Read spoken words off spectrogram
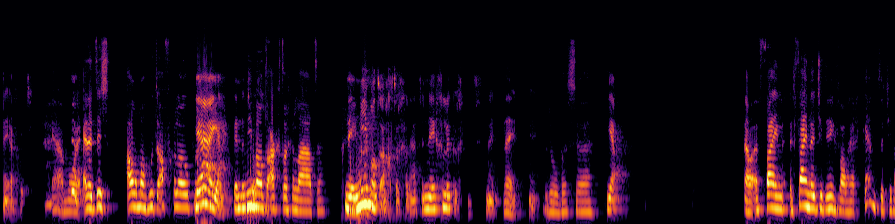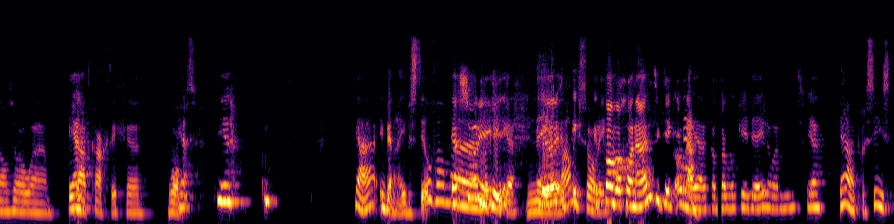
nou ja, goed. Ja, mooi. En het is allemaal goed afgelopen? Ja, ja. Ben niemand achtergelaten? Nee, niemand achtergelaten. Nee, gelukkig niet. Nee, nee. nee. ik bedoel, dat is... Uh... Ja. Nou, en fijn, fijn dat je het in ieder geval herkent, dat je dan zo uh, daadkrachtig uh, wordt. Ja. ja. Ja, ik ben er even stil van. Ja, sorry. nee, helemaal niet, sorry. Ik kwam er gewoon uit. Ik denk, oh nou ja, ik kan het ook wel een keer delen, waarom niet? Ja. ja, precies.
